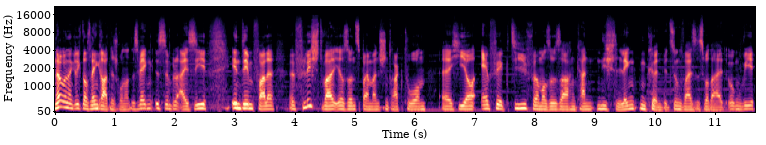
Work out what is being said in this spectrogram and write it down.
Ne, und dann kriegt das Lenkrad nicht runter. Deswegen ist Simple IC in dem Falle äh, Pflicht, weil ihr sonst bei manchen Traktoren äh, hier effektiv, wenn man so sagen kann, nicht lenken könnt. Beziehungsweise es würde halt irgendwie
